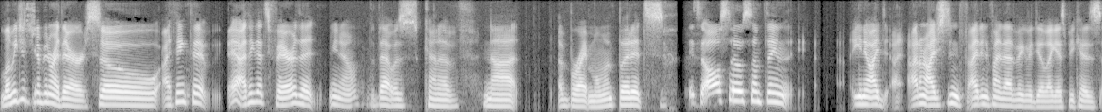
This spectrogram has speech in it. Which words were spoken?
Let me just jump in right there. So I think that yeah, I think that's fair. That you know that that was kind of not a bright moment, but it's it's also something. You know, I, I, I don't know. I just didn't I didn't find that big of a deal. I guess because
